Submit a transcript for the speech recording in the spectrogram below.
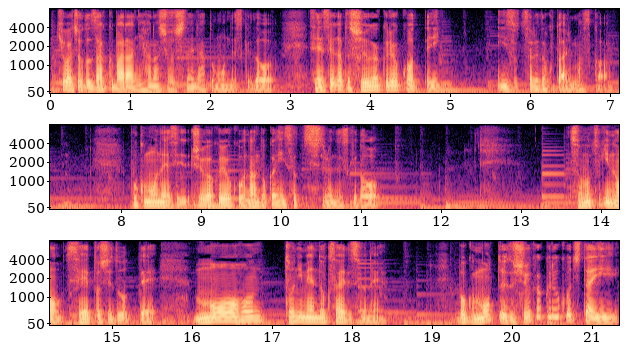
今日はちょっとざっくばらんに話をしたいなと思うんですけど先生方修学旅行って引率されたことありますか？僕もね修学旅行何度か印刷してるんですけどその時の生徒指導ってもう本当に面倒くさいですよね僕もっと言うと修学旅行自体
